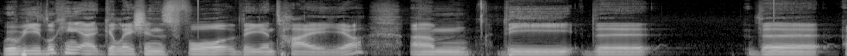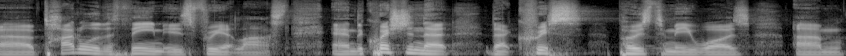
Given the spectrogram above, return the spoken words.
We'll be looking at Galatians for the entire year. Um, the, the, the uh, title of the theme is Free at Last. And the question that, that Chris posed to me was um,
